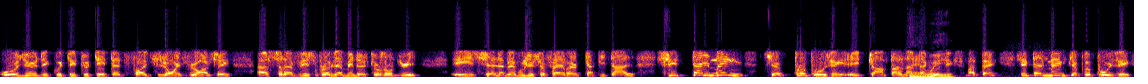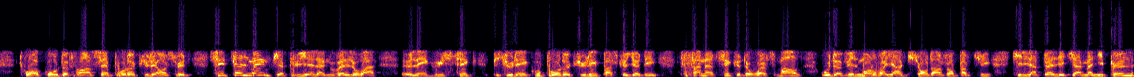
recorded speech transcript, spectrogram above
au lieu d'écouter toutes les têtes folles qui l'ont influencée, elle serait vice-première ministre aujourd'hui. Et si elle avait voulu se faire un capital, c'est elle-même qui a proposé, et tu en parles dans Ben ta oui. chronique ce matin, c'est elle-même qui a proposé trois cours de français pour reculer ensuite. C'est elle-même qui appuyait la nouvelle loi euh, linguistique, puis tout d'un coup pour reculer parce qu'il y a des fanatiques de Westmount ou de Ville-Mont-Royal qui sont dans son parti, qui l'appellent et qui la manipulent.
